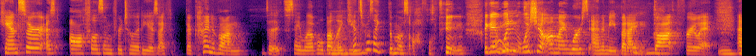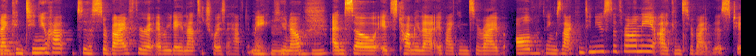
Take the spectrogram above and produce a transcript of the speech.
cancer, as awful as infertility is, I they're kind of on the same level. But like Mhm. cancer was like the most awful thing. Like I wouldn't wish it on my worst enemy, but I Right. got through it, and I Mhm. continue ha- to survive through it every day. And that's a choice I have to make. Mhm, You know. mhm. And so it's taught me that if I can survive all of the things that continues to throw me, I can survive this too.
